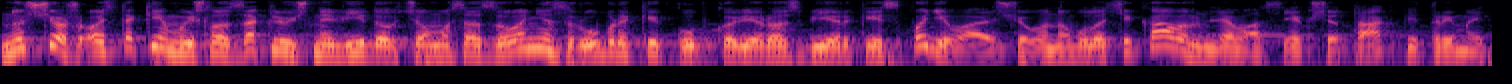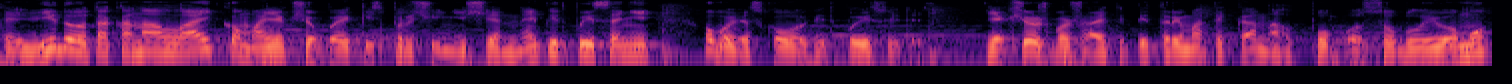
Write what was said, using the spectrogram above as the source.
Ну що ж, ось таким вийшло заключне відео в цьому сезоні з рубрики Кубкові розбірки. Сподіваюсь, що воно було цікавим для вас. Якщо так, підтримайте відео та канал лайком. А якщо по якійсь причині ще не підписані, обов'язково підписуйтесь. Якщо ж бажаєте підтримати канал по особливому,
